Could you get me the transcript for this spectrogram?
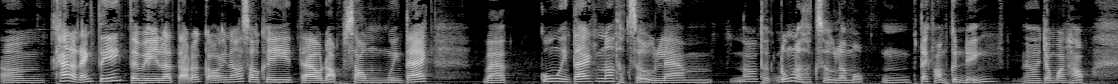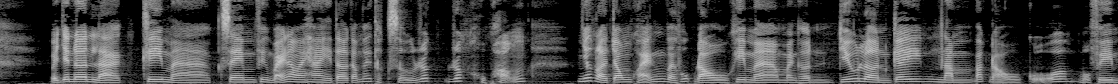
um, khá là đáng tiếc tại vì là tao đã coi nó sau khi tao đọc xong nguyên tác. Và cuốn nguyên tác nó thực sự là nó thật đúng là thực sự là một ừ, tác phẩm kinh điển uh, trong văn học. Vậy cho nên là khi mà xem phiên bản năm 22 thì tao cảm thấy thực sự rất rất hụt hẫng. Nhất là trong khoảng vài phút đầu khi mà màn hình chiếu lên cái năm bắt đầu của bộ phim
